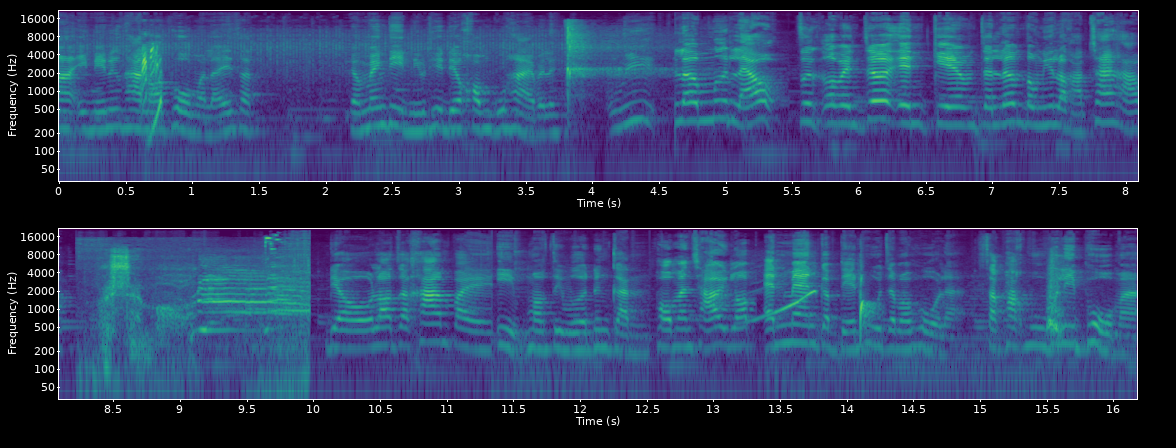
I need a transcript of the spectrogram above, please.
มา อีกนิดนึงทานอสโผล่มาแล้วไอ้สัตว์ เดี๋ยวแม่งดีดนิ้วทีเดียวคอมกูหายไปเลย อุ้ยเริ่มมืดแล้วศึกอเวนเจอร์เอ็นเกมจะเริ่มตรงนี้เหรอครับ ใช่ครับ Assemble. เดี๋ยวเราจะข้ามไปอีกมัลติเวิร์สหนึ่งกัน พอมันเช้าอีกรอบแอนแมนกับเด p พูจะมาโผล่แล้วสักพักบูเบอรีโผล่มา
